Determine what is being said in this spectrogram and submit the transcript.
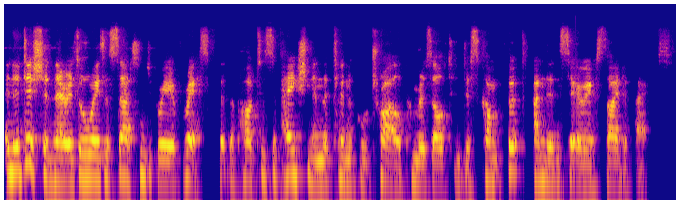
In addition, there is always a certain degree of risk that the participation in the clinical trial can result in discomfort and in serious side effects.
